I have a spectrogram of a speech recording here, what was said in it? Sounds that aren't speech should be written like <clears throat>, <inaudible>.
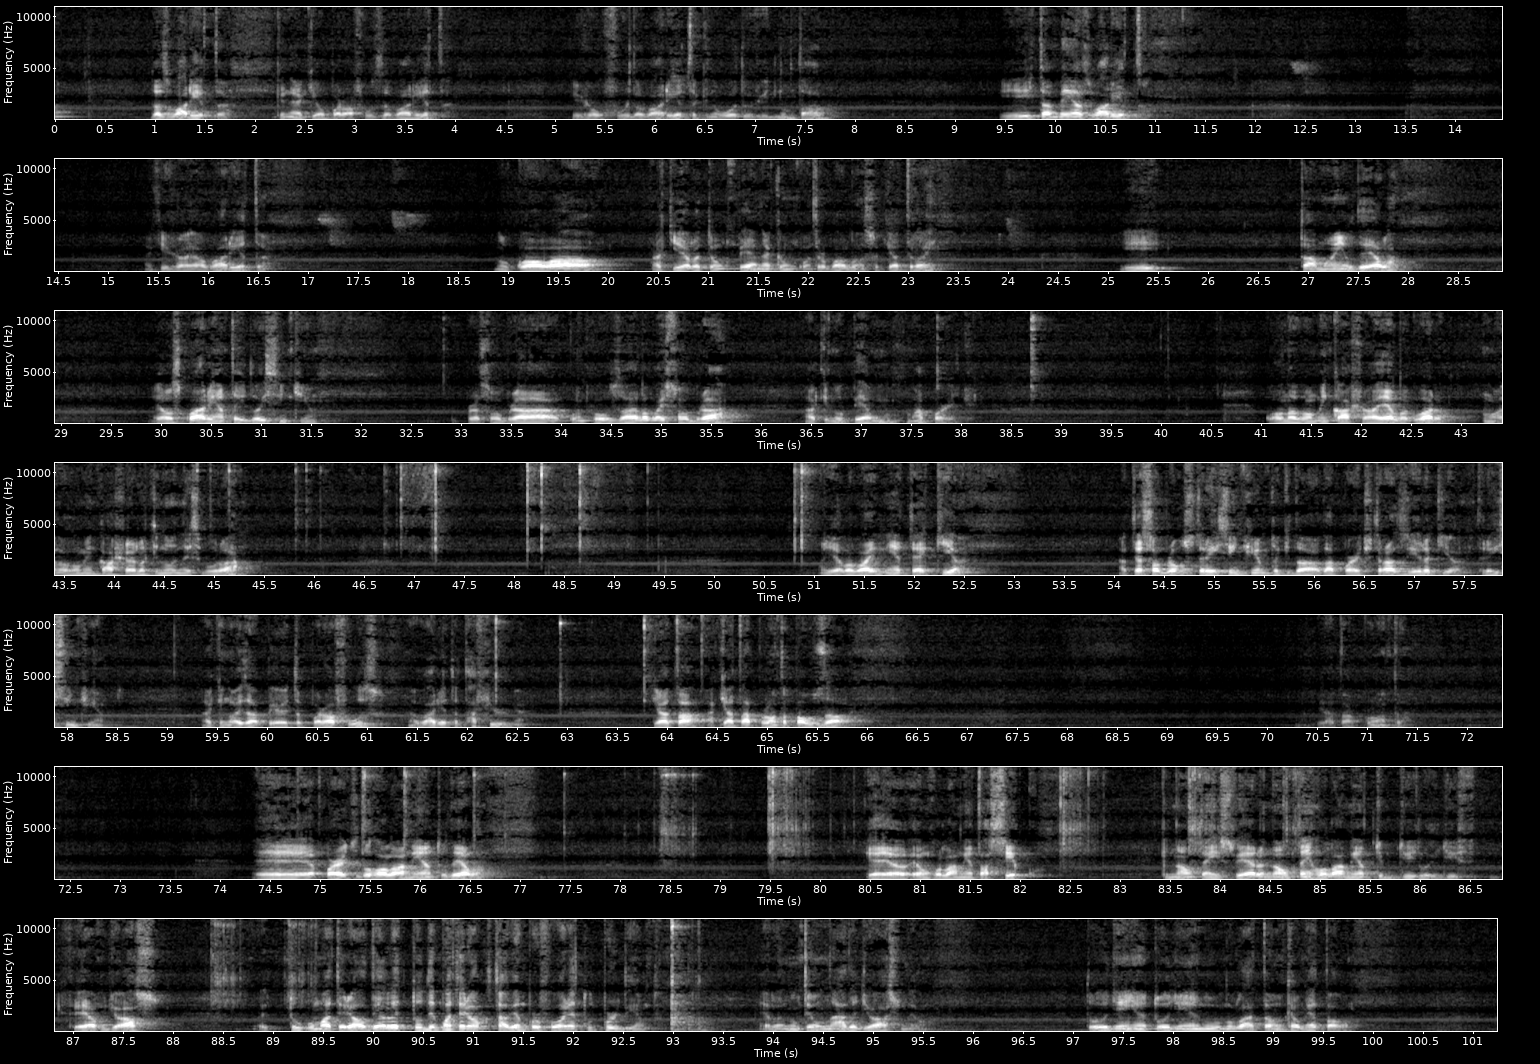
das varetas. Que nem aqui é o parafuso da vareta. E já o furo da vareta, que no outro vídeo não estava e também as varetas. Aqui já é a vareta, no qual a, aqui ela tem um pé, né, que é um contrabalanço aqui atrás, e o tamanho dela é os 42 centímetros. Para sobrar, quando for usar, ela vai sobrar aqui no pé uma parte qual nós vamos encaixar ela agora. Nós vamos encaixar ela aqui no, nesse buraco. E ela vai vir até aqui, ó. Até sobrar uns 3 centímetros aqui da, da parte traseira aqui, ó. 3 centímetros. Aqui nós aperta o parafuso, a vareta tá firme. Aqui ela tá, aqui ela tá pronta para usar. Já está pronta. É, a parte do rolamento dela é, é um rolamento a seco, que não tem esfera, não tem rolamento de, de, de ferro, de aço. É tu, o material dela é tudo o material que está vendo por fora, é tudo por dentro. Ela não tem um nada de aço nela. Todinha, todinha no, no latão que é o metal.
